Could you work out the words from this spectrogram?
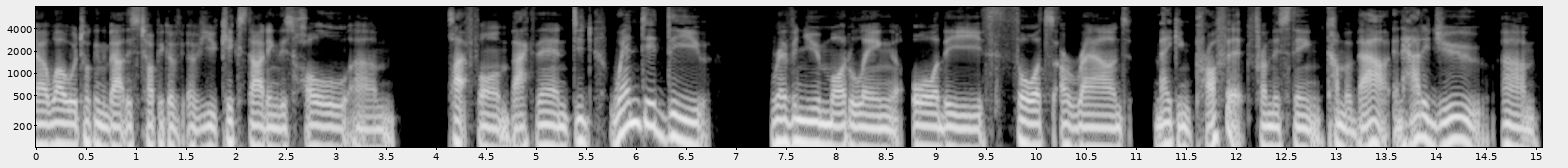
uh, while we're talking about this topic of, of you kickstarting this whole um, platform back then. Did when did the revenue modeling or the thoughts around making profit from this thing come about, and how did you um,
